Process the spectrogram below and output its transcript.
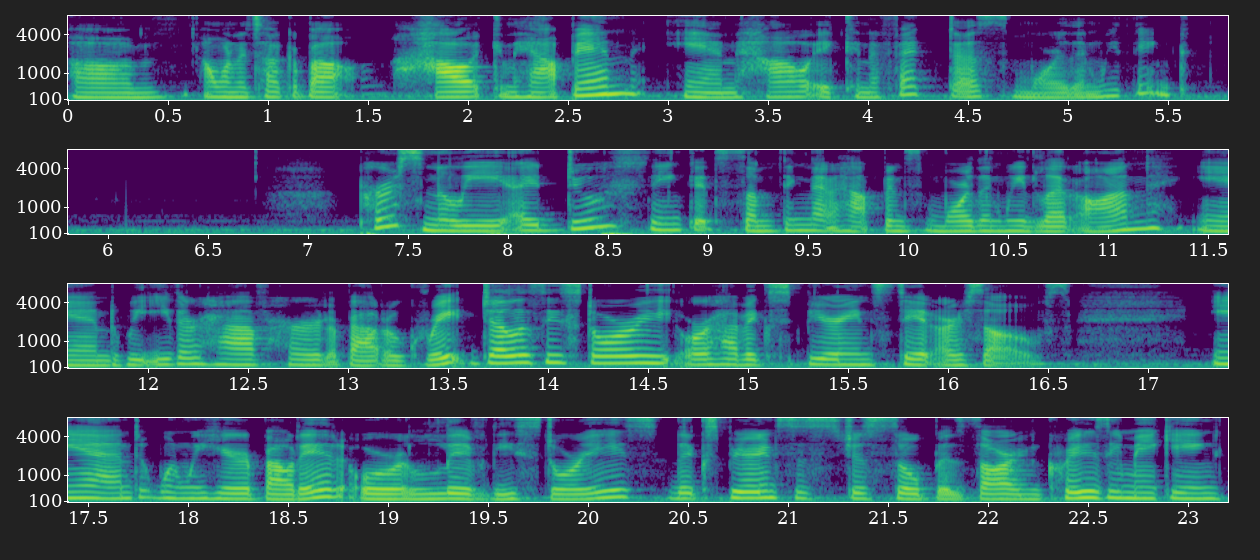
Um, I want to talk about how it can happen and how it can affect us more than we think. Personally, I do think it's something that happens more than we let on, and we either have heard about a great jealousy story or have experienced it ourselves. And when we hear about it or live these stories, the experience is just so bizarre and crazy making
